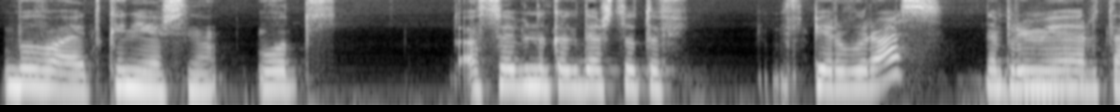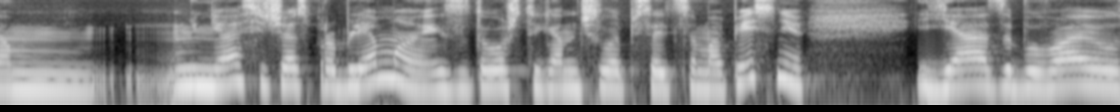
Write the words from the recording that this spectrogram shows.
бывает, конечно. Вот особенно, когда что-то в, в первый раз, например, там, у меня сейчас проблема из-за того, что я начала писать сама песни, я забываю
